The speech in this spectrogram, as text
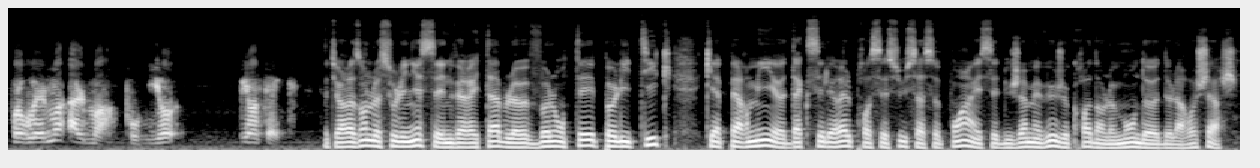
pour le gouvernement allemand, pour Bio, BioNTech. Tu as raison de le souligner, c'est une véritable volonté politique qui a permis euh, d'accélérer le processus à ce point et c'est du jamais vu, je crois, dans le monde de la recherche.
